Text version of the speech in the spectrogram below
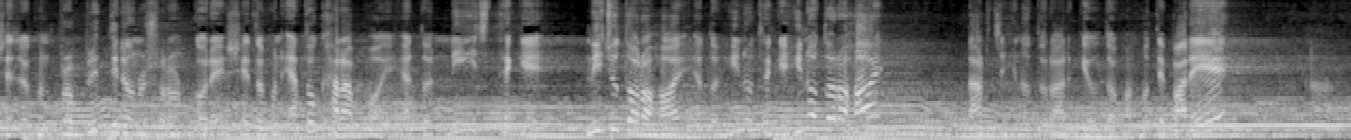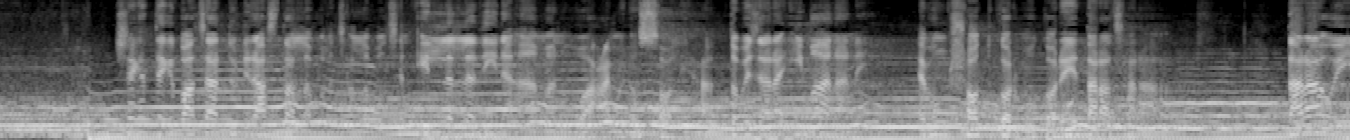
সে যখন প্রবৃত্তির অনুসরণ করে সে তখন এত খারাপ হয় এত নিচ থেকে নিচুতর হয় এত হীন থেকে হীনতর হয় তার চেয়ে হীনতর আর কেউ তখন হতে পারে সেখান থেকে বাঁচার দুটি রাস্তা আল্লাহ বলেছে। আল্লাহ বলছেন, ইল্লাল্লাযীনা সলিহাত তবে যারা ঈমান আনে এবং সৎকর্ম করে, তারা ছাড়া তারা ওই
